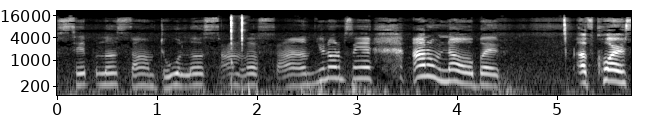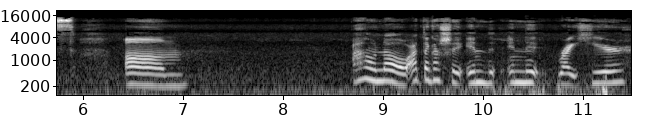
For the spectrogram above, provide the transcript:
sip a little some do a little some little some you know what i'm saying i don't know but of course um I don't know. I think I should end end it right here.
